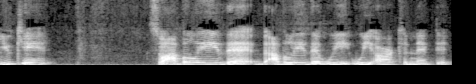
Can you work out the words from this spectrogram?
you can't. So I believe that I believe that we we are connected,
